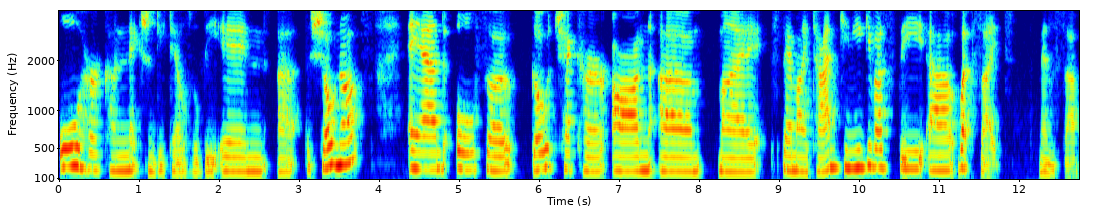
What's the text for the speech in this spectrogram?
all her connection details will be in uh, the show notes. And also go check her on um, my Spare My Time. Can you give us the uh, website, Melissa?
